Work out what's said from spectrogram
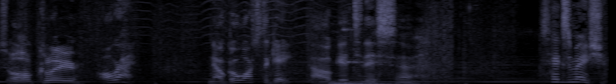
It's all clear. All right. Now go watch the gate. I'll get to this, uh, this exhumation.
